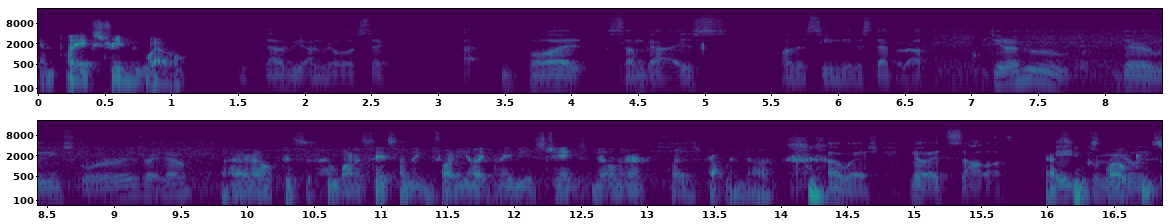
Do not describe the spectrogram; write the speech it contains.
and play extremely well. Yeah, that would be unrealistic. Uh, but some guys on this team need to step it up. Do you know who their leading scorer is right now? I don't know because I want to say something funny like maybe it's James Milner, but it's probably not. I wish. No, it's Salah. That Eight seems Premier low League goals.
